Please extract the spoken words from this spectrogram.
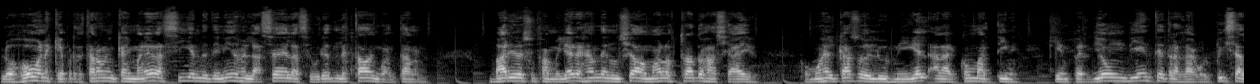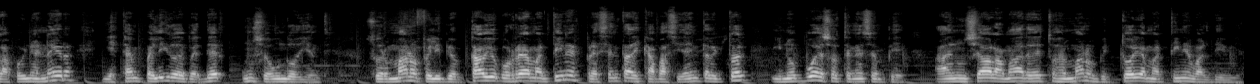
Los jóvenes que protestaron en Caimanera siguen detenidos en la sede de la seguridad del Estado en Guantánamo. Varios de sus familiares han denunciado malos tratos hacia ellos, como es el caso de Luis Miguel Alarcón Martínez, quien perdió un diente tras la golpiza de las boinas negras y está en peligro de perder un segundo diente. Su hermano Felipe Octavio Correa Martínez presenta discapacidad intelectual y no puede sostenerse en pie. Ha denunciado la madre de estos hermanos, Victoria Martínez Valdivia.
